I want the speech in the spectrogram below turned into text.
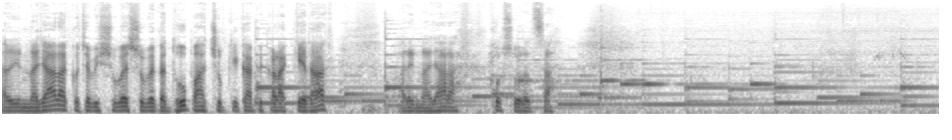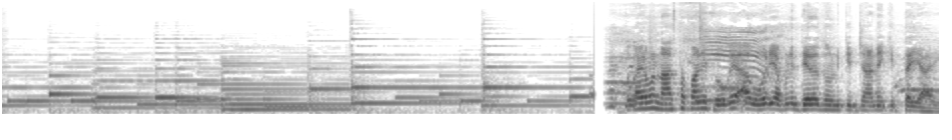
अरे नज़ारा कुछ अभी सुबह सुबह का धूप आ चुकी काफ़ी कड़ाकेदार अरे नज़ारा खूबसूरत सा। नाश्ता पानी तो हो गया। अब हो रही अपनी देहरादून की जाने की तैयारी।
